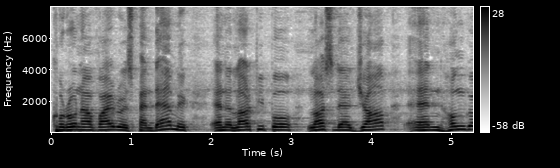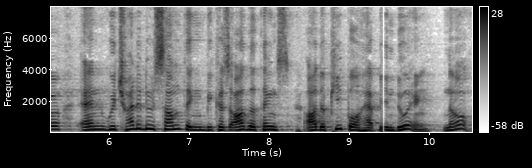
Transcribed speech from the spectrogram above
coronavirus pandemic, and a lot of people lost their job and hunger, and we try to do something because other things other people have been doing. No.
